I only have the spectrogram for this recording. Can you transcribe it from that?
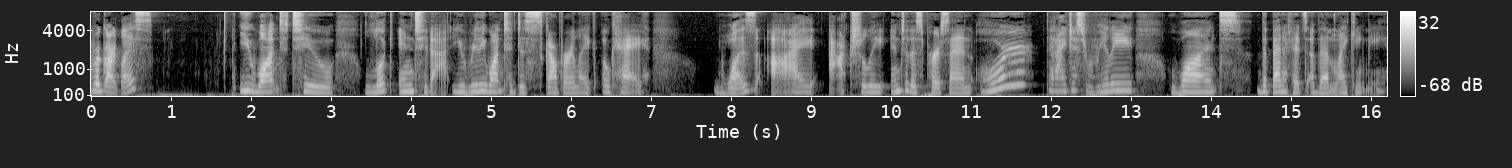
regardless, you want to look into that. You really want to discover, like, okay, was I actually into this person or did I just really want the benefits of them liking me?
